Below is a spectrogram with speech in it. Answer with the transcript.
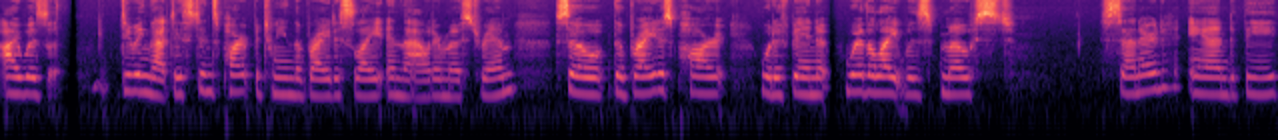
I was doing that distance part between the brightest light and the outermost rim. So the brightest part would have been where the light was most centered and the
